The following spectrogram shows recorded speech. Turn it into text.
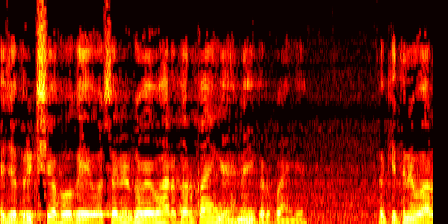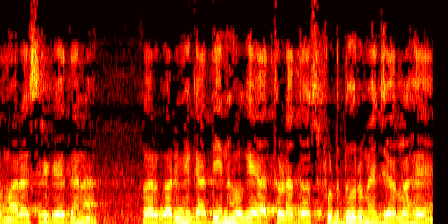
ये जो वृक्ष हो गए, वो शरीर को व्यवहार कर पाएँगे? नहीं कर पाएँगे। तो कितने बार महाराज श्री कहते हैं ना, अगर गर्मी का दिन हो गया, थोड़ा दस फुट दूर में जल है,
